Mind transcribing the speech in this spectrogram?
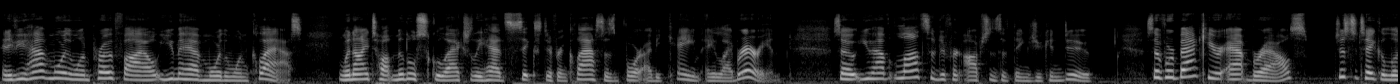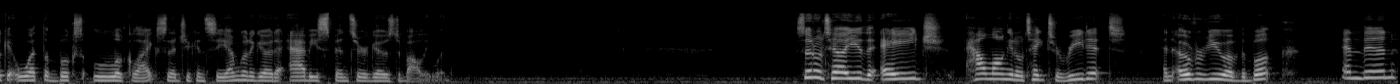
And if you have more than one profile, you may have more than one class. When I taught middle school, I actually had six different classes before I became a librarian. So you have lots of different options of things you can do. So if we're back here at Browse, just to take a look at what the books look like so that you can see. I'm going to go to Abby Spencer Goes to Bollywood. So it'll tell you the age, how long it'll take to read it, an overview of the book, and then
